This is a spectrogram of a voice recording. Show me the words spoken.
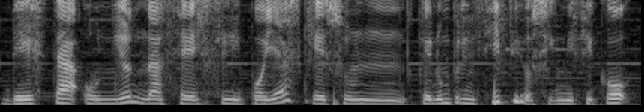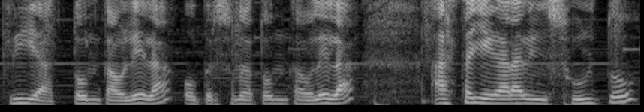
De esta unión nace gilipollas, que, es un, que en un principio significó cría tonta o lela o persona tonta o lela, hasta llegar al insulto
